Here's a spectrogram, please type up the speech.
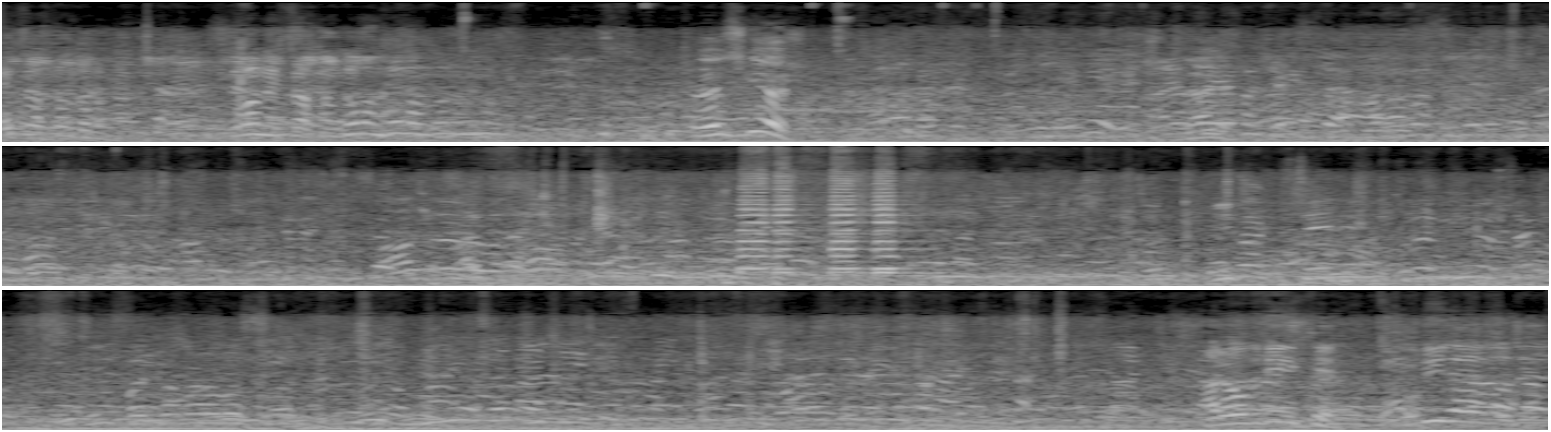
Etraftan dolan. Dolan etraftan dolan dolan dolan. Özgür. Araba bu değil ki. Bu değil araba. Partisi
